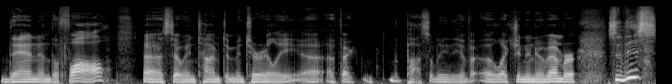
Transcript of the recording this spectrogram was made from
then and the fall, uh, so in time to materially uh, affect possibly the election in November. So this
